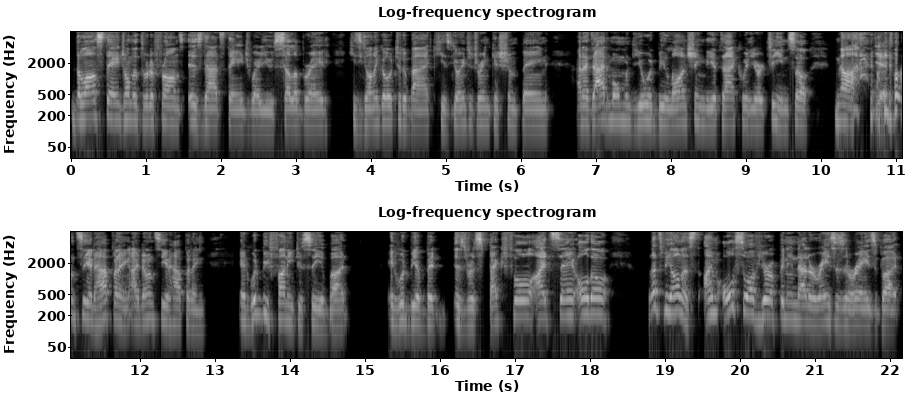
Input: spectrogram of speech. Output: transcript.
the last stage on the Tour de France is that stage where you celebrate. He's going to go to the back. He's going to drink his champagne. And at that moment, you would be launching the attack with your team. So, nah, yeah. I don't see it happening. I don't see it happening. It would be funny to see, but it would be a bit disrespectful, I'd say. Although, let's be honest, I'm also of your opinion that a race is a race, but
